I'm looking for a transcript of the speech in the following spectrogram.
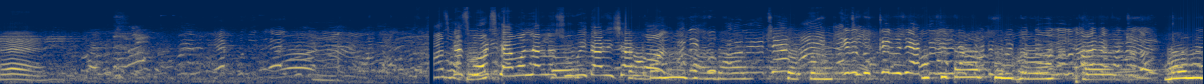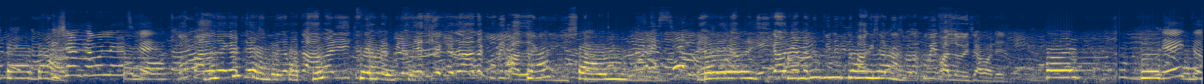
হ্যাঁ। আজকে স্পোর্টস কেমন লাগল? সুবিধা ঋষান বল। কিন্তু দুঃখের বিষয়। ঈশান কেমন লেগেছে? খুব ভালো লেগেছে সুবিধার মতো আমারই যদি আমরা খুবই ভালো লাগে। এই কারণে আমরা খুবই হয়েছে আমাদের। এই তো।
